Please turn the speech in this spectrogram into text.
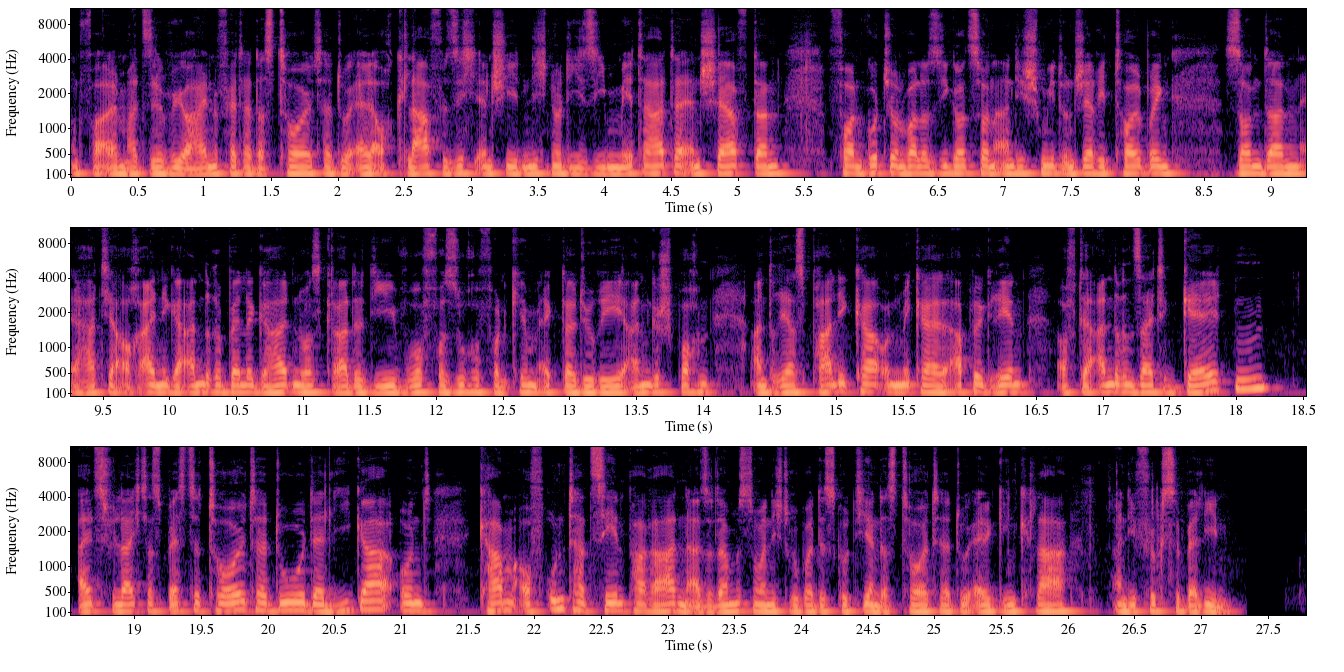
Und vor allem hat Silvio Heinevetter das Torhüter-Duell auch klar für sich entschieden. Nicht nur die sieben Meter hat er entschärft, dann von Gudjon Wallo Sigurdsson, Andi Schmid und Jerry Tolbring, sondern er hat ja auch einige andere Bälle gehalten. Du hast gerade die Wurfversuche von Kim Ekdal-Duré angesprochen. Andreas Palika und Michael Appelgren auf der anderen Seite gelten als vielleicht das beste Torhüter-Duo der Liga und kamen auf unter zehn Paraden. Also da müssen wir nicht drüber diskutieren. Das Torhüter-Duell ging klar an die Füchse Berlin.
